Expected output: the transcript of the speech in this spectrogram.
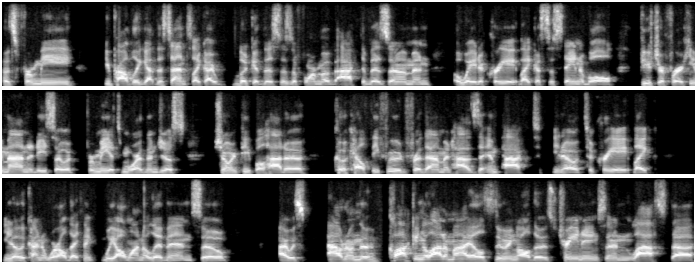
Because for me, you probably get the sense like I look at this as a form of activism and a way to create like a sustainable future for humanity. So it, for me, it's more than just showing people how to cook healthy food for them. It has the impact, you know, to create like, you know, the kind of world I think we all want to live in. So I was out on the clocking a lot of miles, doing all those trainings. And last uh,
